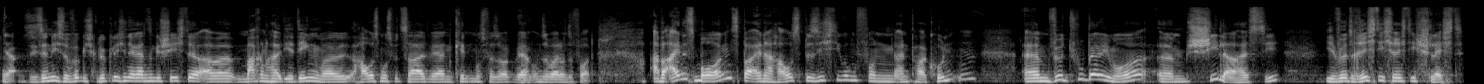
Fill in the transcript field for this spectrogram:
Ja. Sie sind nicht so wirklich glücklich in der ganzen Geschichte, aber machen halt ihr Ding, weil Haus muss bezahlt werden, Kind muss versorgt werden und so weiter und so fort. Aber eines Morgens bei einer Hausbesichtigung von ein paar Kunden ähm, wird Drew Barrymore, ähm, Sheila heißt sie, ihr wird richtig, richtig schlecht.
